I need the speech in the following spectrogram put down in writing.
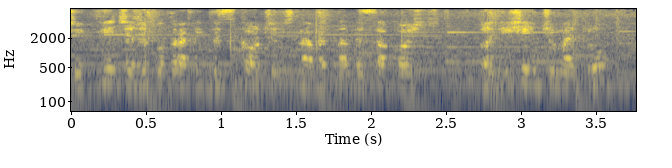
Czy wiecie, że potrafi wyskoczyć nawet na wysokość do 10 metrów?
